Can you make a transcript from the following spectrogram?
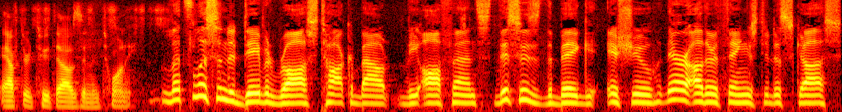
after 2020. Let's listen to David Ross talk about the offense. This is the big issue. There are other things to discuss.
